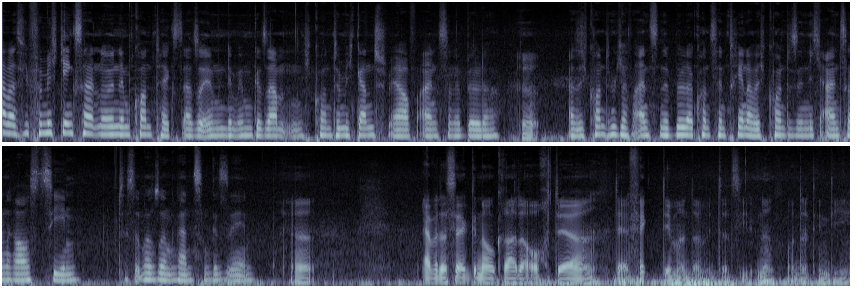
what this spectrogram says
aber für mich ging es halt nur in dem Kontext, also in dem, im Gesamten. Ich konnte mich ganz schwer auf einzelne Bilder. Ja. Also ich konnte mich auf einzelne Bilder konzentrieren, aber ich konnte sie nicht einzeln rausziehen. Das ist immer so im Ganzen gesehen. Ja. Aber das ist ja genau gerade auch der, der Effekt, den man damit erzielt, ne? Oder den die,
